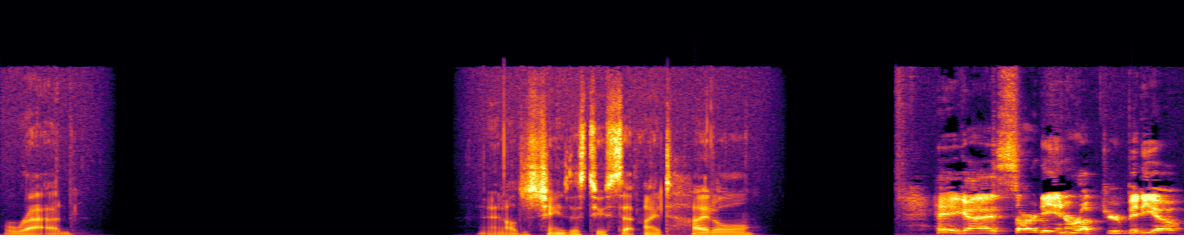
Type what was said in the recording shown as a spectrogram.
rad. And I'll just change this to set my title. Hey guys, sorry to interrupt your video.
